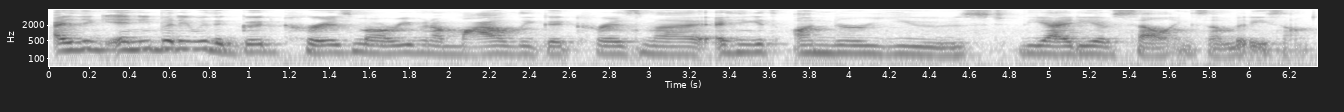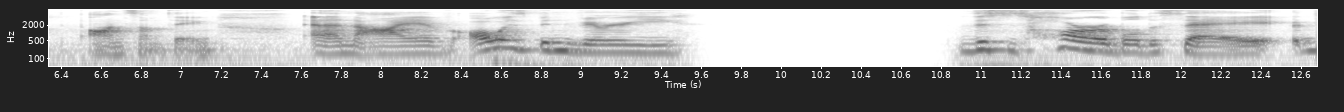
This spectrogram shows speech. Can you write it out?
I think anybody with a good charisma or even a mildly good charisma, I think it's underused. The idea of selling somebody something on something, and I have always been very. This is horrible to say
